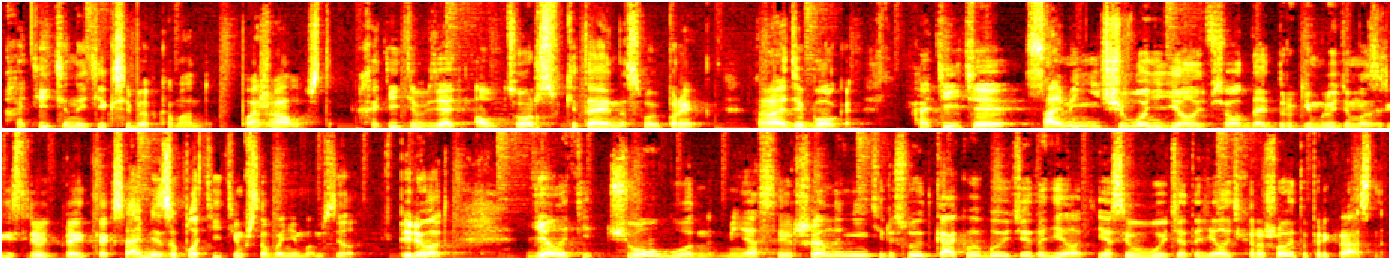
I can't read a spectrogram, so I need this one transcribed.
Хотите найти к себе в команду? Пожалуйста. Хотите взять аутсорс в Китае на свой проект? Ради бога. Хотите сами ничего не делать, все отдать другим людям, а зарегистрировать проект как сами, заплатить им, чтобы они вам сделали. Вперед! Делайте что угодно. Меня совершенно не интересует, как вы будете это делать. Если вы будете это делать хорошо, это прекрасно.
